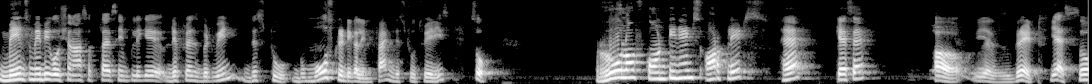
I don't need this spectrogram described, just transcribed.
मेंस में भी क्वेश्चन आ सकता है सिंपली के difference between this two most critical in fact this two theories so role of continents और प्लेट्स है? कैसे? Yes great yes so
